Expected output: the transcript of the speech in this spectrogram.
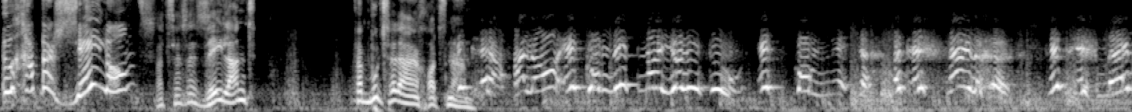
U gaat naar Zeeland? Wat zegt ze? Zeeland? Wat moet ze daar in godsnaam? Ja, hallo, ik kom niet naar jullie toe. Ik kom niet. Het is veiliger. Dit is mijn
